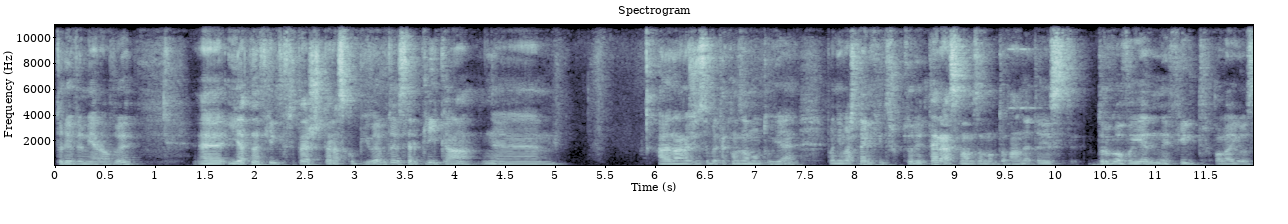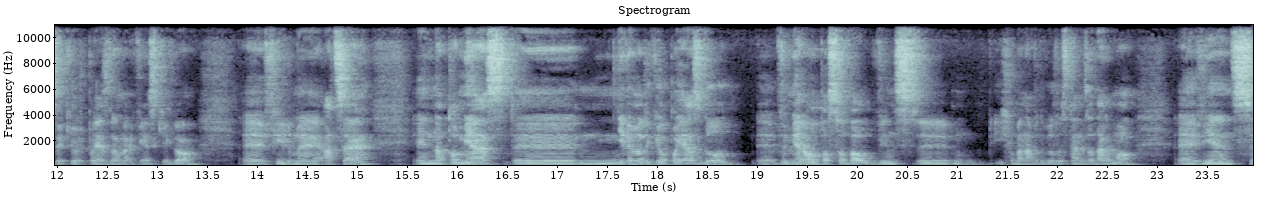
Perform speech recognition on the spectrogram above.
trójwymiarowy. Y, I ja ten filtr też teraz kupiłem, to jest replika, y, ale na razie sobie taką zamontuję, ponieważ ten filtr, który teraz mam zamontowany, to jest drugowojenny filtr oleju z jakiegoś pojazdu amerykańskiego firmy AC. Y, Natomiast y, nie wiem od jakiego pojazdu, y, wymiarowo pasował, więc i chyba nawet go dostałem za darmo. więc,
